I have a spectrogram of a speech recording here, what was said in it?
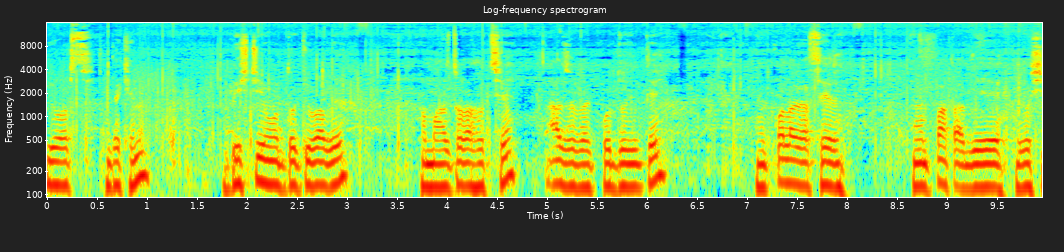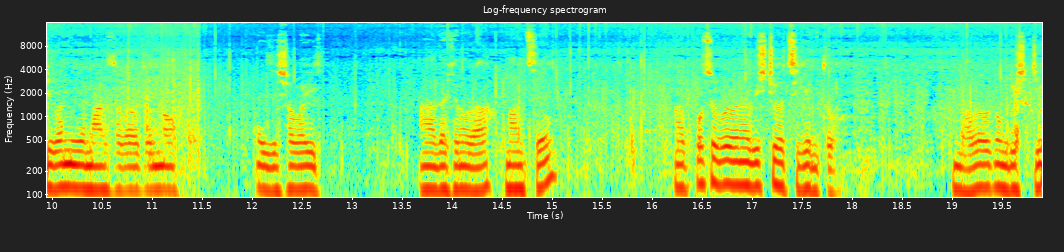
ভিউয়ার্স দেখেন, বৃষ্টির মধ্যে কীভাবে মাছ ধরা হচ্ছে। আজব এক পদ্ধতিতে কলা গাছের পাতা দিয়ে রশি বানিয়ে মাছ ধরার জন্য এই যে সবাই দেখেন ওরা নামছে। আর প্রচুর পরিমাণে বৃষ্টি হচ্ছে কিন্তু। ভালো রকম বৃষ্টি।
